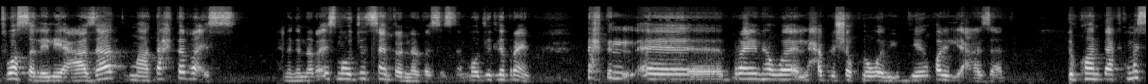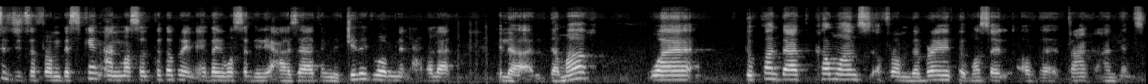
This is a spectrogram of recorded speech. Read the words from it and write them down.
توصل الإيعازات ما تحت الرأس. إحنا قلنا الرأس موجود central nervous system موجود ال brain. تحت ال brain هو الحبل الشوكي هو اللي ينقل الإيعازات. To conduct messages from the skin and muscle to the brain. أيضا يوصل الإيعازات من الجلد ومن العضلات إلى الدماغ. و to conduct commands from the brain to muscle of the trunk and limbs.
